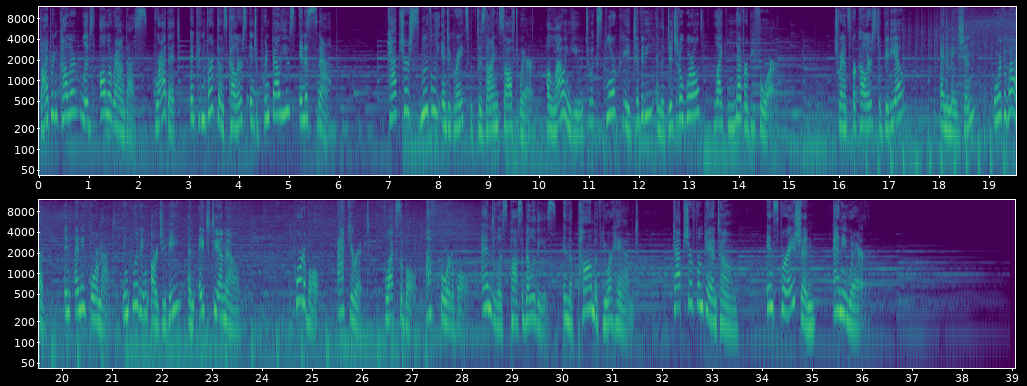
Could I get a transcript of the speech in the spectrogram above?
Vibrant color lives all around us. Grab it and convert those colors into print values in a snap. Capture smoothly integrates with design software, allowing you to explore creativity in the digital world like never before. Transfer colors to video, animation, or the web in any format, including RGB and HTML. Portable, accurate, flexible, affordable, endless possibilities in the palm of your hand. Capture from Pantone. Inspiration anywhere.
